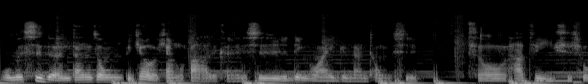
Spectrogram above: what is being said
我们四个人当中比较有想法的，可能是另外一个男同事，然后他自己是说，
